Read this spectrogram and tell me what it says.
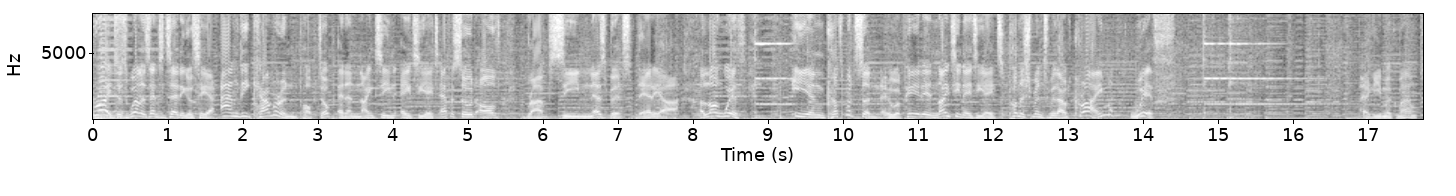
Right, as well as entertaining us here, Andy Cameron popped up in a 1988 episode of Rab C. Nesbitt. There you are. Along with Iain Cuthbertson, who appeared in 1988's Punishment Without Crime with Peggy McMount.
